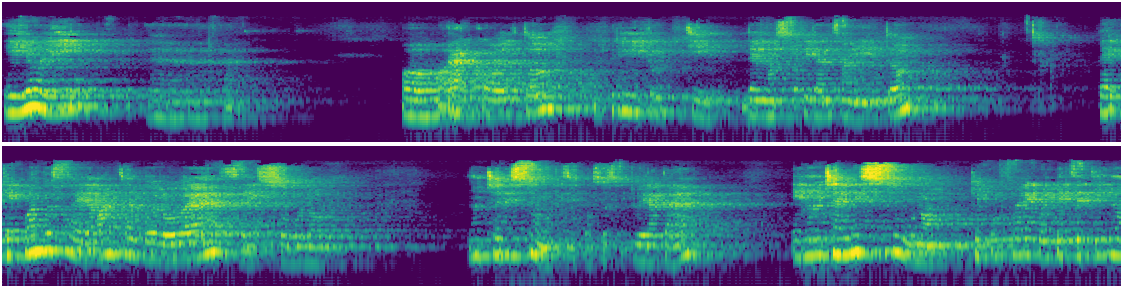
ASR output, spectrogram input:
e io lì eh, ho raccolto i primi frutti del nostro fidanzamento perché quando stai davanti al dolore sei solo, non c'è nessuno che si può sostituire a te e non c'è nessuno che può fare quel pezzettino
